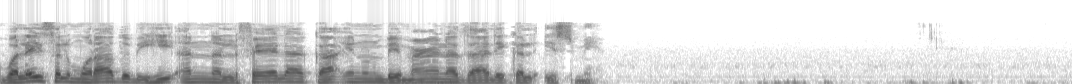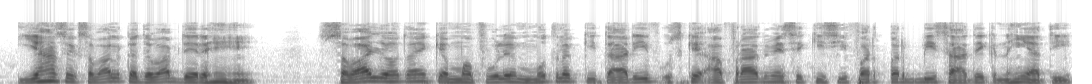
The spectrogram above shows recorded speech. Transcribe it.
वलैसल मुराद बिही अनफ़ैला का इन बेमाना ज़ालिकल इसमें। यहाँ से एक सवाल का जवाब दे रहे हैं। सवाल यह होता है कि मफूल मुतलक की तारीफ़ उसके अफराद में से किसी फ़र्द पर भी सादिक नहीं आती,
